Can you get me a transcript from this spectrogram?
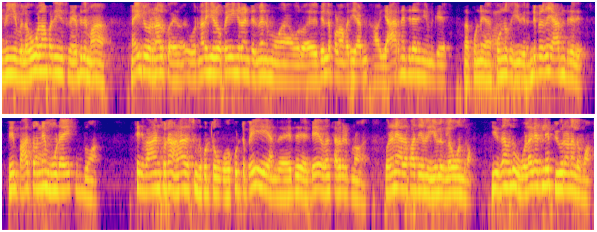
இவங்க லவ் எல்லாம் பாத்தீங்கன்னா எப்படி தெரியுமா? நைட் ஒரு நாள் ஒரு நாள் ஹீரோ போய் ஹீரோயின் ஒரு வெளில போலாம் வரி அவ யாருன்னே தெரியாது இவனுக்கு. பொண்ணு பொண்ணுக்கு ரெண்டு பேருக்கும் யாருன்னு தெரியாது. இவன் பார்த்த உடனே மூடாகி கூப்பிடுவான். சரி வான்னு சொல்லி அனாதாசிரமத்தை கூட்டு கூட்டு போய் அந்த இது டே வந்து செலிப்ரேட் பண்ணுவாங்க. உடனே அதை பார்த்து இவளுக்கு லவ் வந்துடும் இதுதான் வந்து உலகத்திலே பியூரான லவ்வான்.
